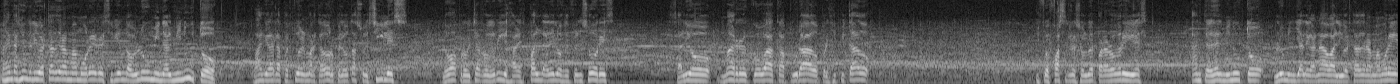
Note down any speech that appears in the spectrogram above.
Presentación de Libertad de Gran Mamoré recibiendo a Blooming al minuto. Va a llegar la apertura del marcador, pelotazo de Siles. Lo va a aprovechar Rodríguez a la espalda de los defensores. Salió Marco Vaca apurado, precipitado. Y fue fácil resolver para Rodríguez. Antes del minuto, Blooming ya le ganaba a Libertad de Gran Mamoré.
